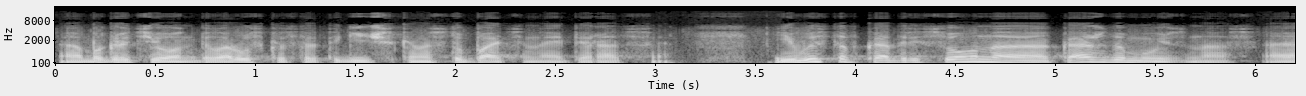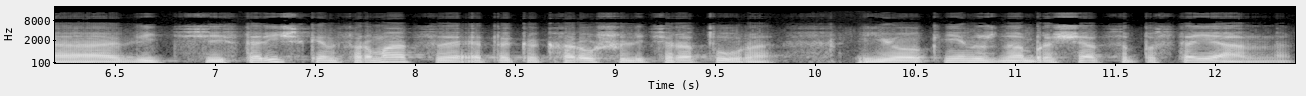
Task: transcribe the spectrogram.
э, «Багратион», белорусская стратегическая наступательная операция. И выставка адресована каждому из нас. Э, ведь историческая информация – это как хорошая литература. Ее, к ней нужно обращаться постоянно.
